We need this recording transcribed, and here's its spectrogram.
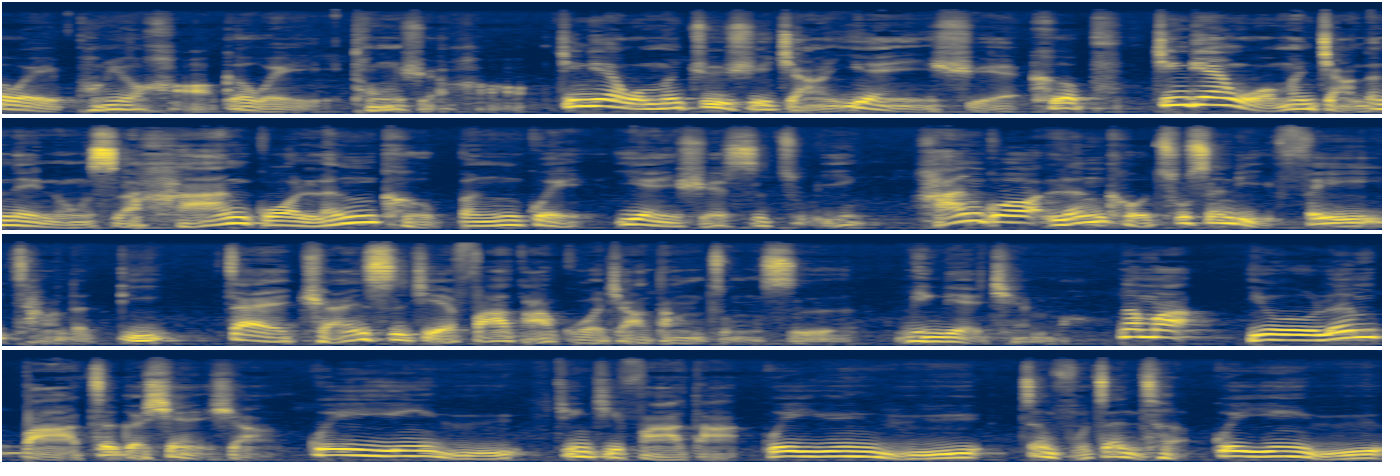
各位朋友好，各位同学好，今天我们继续讲厌学科普。今天我们讲的内容是韩国人口崩溃，厌学是主因。韩国人口出生率非常的低，在全世界发达国家当中是名列前茅。那么有人把这个现象。归因于经济发达，归因于政府政策，归因于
